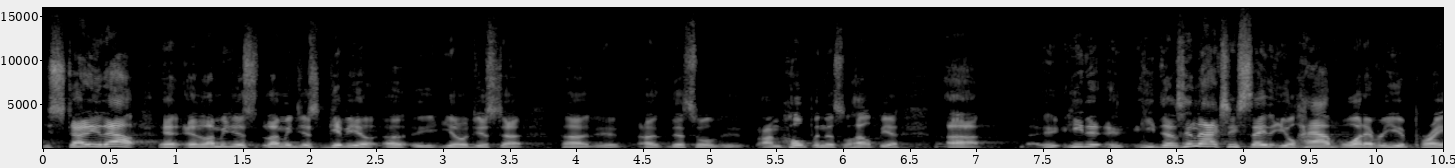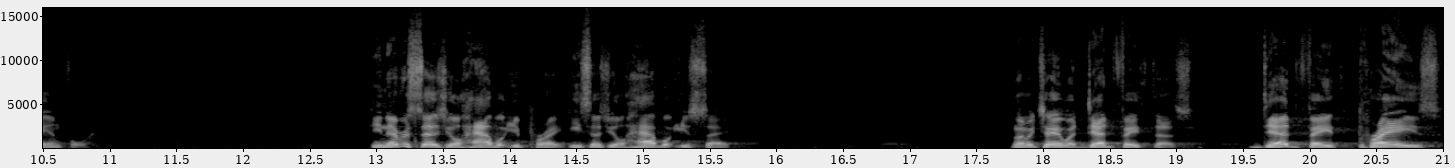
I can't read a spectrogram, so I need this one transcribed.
You study it out. And, and let me just let me just give you a, a you know just a, a, this will. I'm hoping this will help you. Uh, he he doesn't actually say that you'll have whatever you're praying for. He never says you'll have what you pray. He says you'll have what you say. Let me tell you what dead faith does. Dead faith prays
